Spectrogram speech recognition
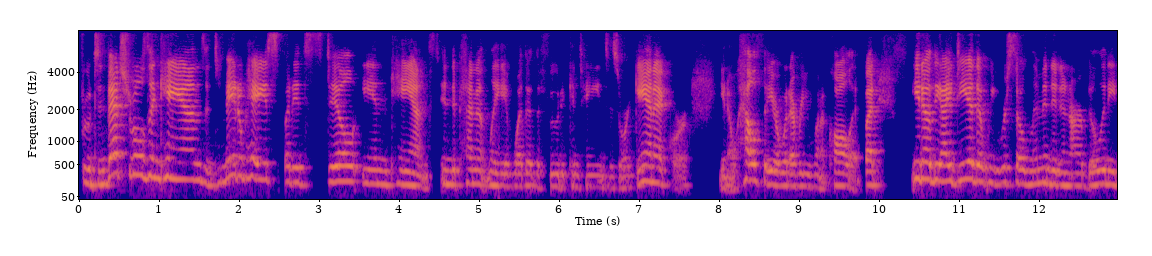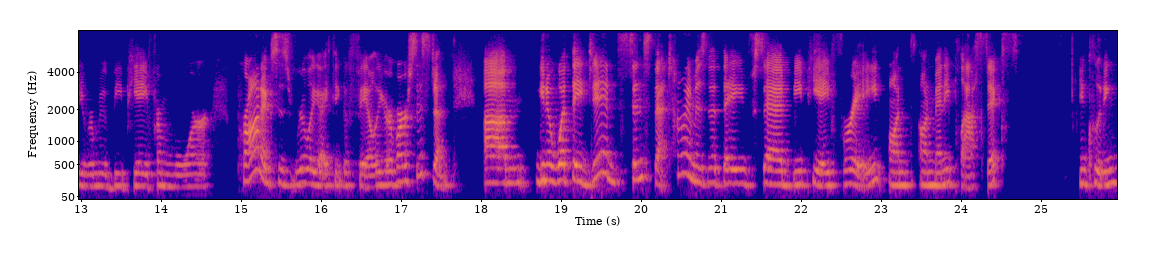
fruits and vegetables in cans and tomato paste, but it's still in cans independently of whether the food it contains is organic or, you know, healthy or whatever you want to call it. But you know, the idea that we were so limited in our ability to remove BPA from more products is really, I think, a failure of our system. Um, you know, what they did since that time is that they've said BPA free on, on many plastics including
